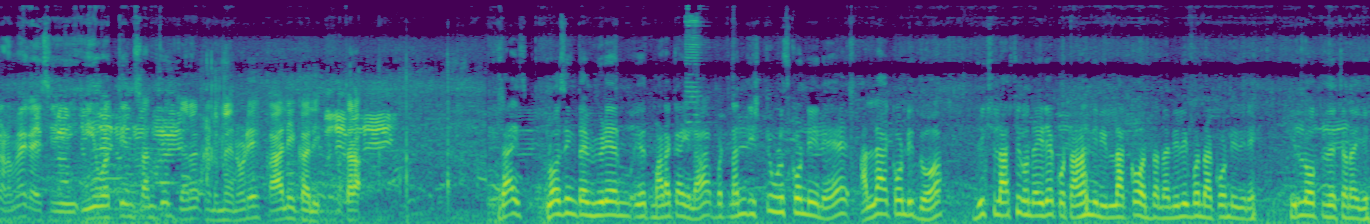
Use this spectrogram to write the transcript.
ಕಡಿಮೆ ಗೈಸ್ ಇವತ್ತಿನ ಸಂತೆ ಜನ ಕಡಿಮೆ. ನೋಡಿ, ಖಾಲಿ ಖಾಲಿ. ಈ ಗಾಯ್ಸ್ ಕ್ಲೋಸಿಂಗ್ ಟೈಮ್ ವಿಡಿಯೋ ಇವತ್ತು ಮಾಡೋಕ್ಕಾಗಿಲ್ಲ ಬಟ್ ನಂದು ಇಷ್ಟು ಉಳಿಸ್ಕೊಂಡಿನಿ. ಅಲ್ಲೇ ಹಾಕೊಂಡಿದ್ದು. ದೀಕ್ಷೆ ಲಾಸ್ಟಿಗೆ ಒಂದು ಐಡಿಯಾ ಕೊಟ್ಟು, ಅಣ್ಣ, ನೀನು ಅಂತ ನಾನು ಇಲ್ಲಿಗೆ ಬಂದು ಹಾಕೊಂಡಿದ್ದೀನಿ ಇಲ್ಲಿ ಹೋಗ್ತಿದೆ ಚೆನ್ನಾಗಿ.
